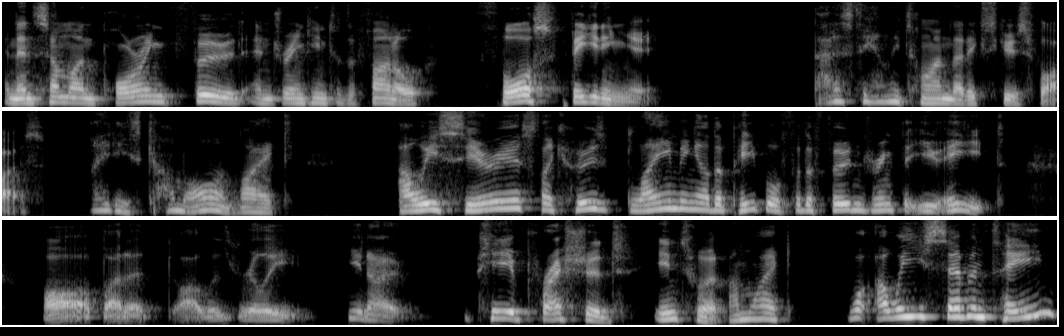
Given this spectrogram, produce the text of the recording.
and then someone pouring food and drink into the funnel, force feeding you. That is the only time that excuse flies. Ladies, come on. Like, are we serious? Like, who's blaming other people for the food and drink that you eat? Oh, but it, I was really, you know, peer pressured into it. I'm like, what are we 17?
